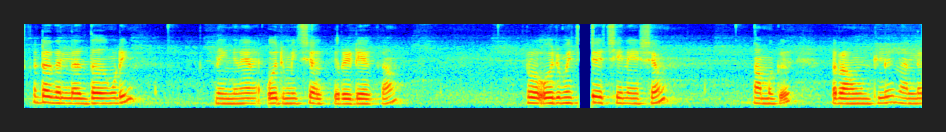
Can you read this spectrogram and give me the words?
എന്നിട്ട് അതെല്ലാം കൂടി ഇങ്ങനെ ഒരുമിച്ച് ആക്കി റെഡിയാക്കാം ഒരുമിച്ച് വെച്ചതിന് ശേഷം നമുക്ക് റൗണ്ടിൽ നല്ല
